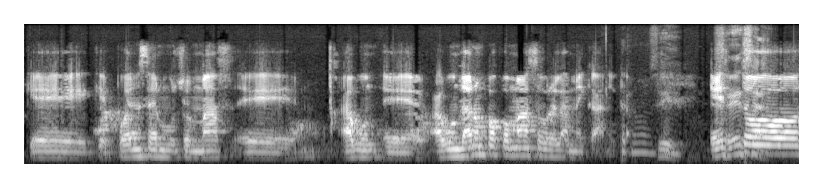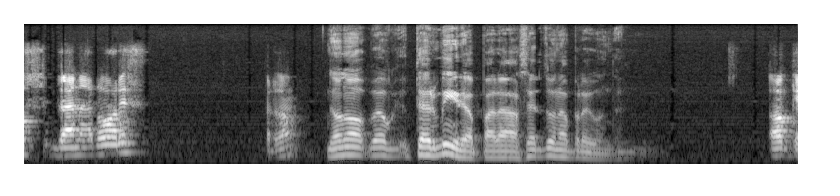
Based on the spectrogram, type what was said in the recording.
que, pueden ser mucho más, eh, eh, abundar un poco más sobre la mecánica. Estos ganadores, perdón. No, no, termina para hacerte una pregunta. Ok.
